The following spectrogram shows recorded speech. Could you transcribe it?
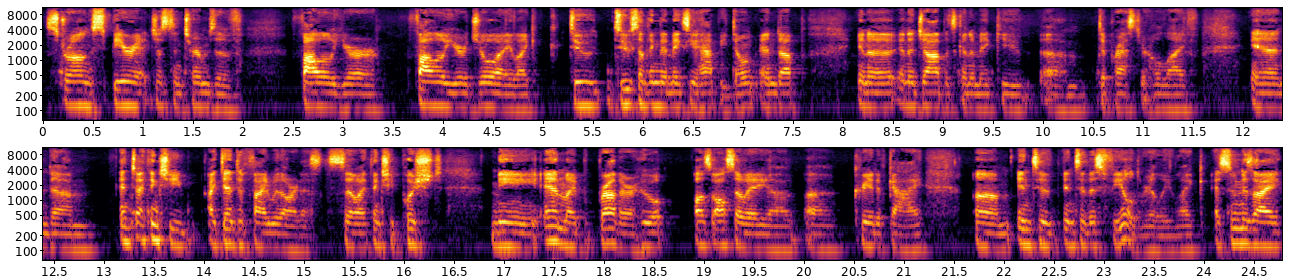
strong spirit just in terms of follow your follow your joy. Like do do something that makes you happy. Don't end up in a in a job that's going to make you um, depressed your whole life. And um, and I think she identified with artists. So I think she pushed me and my brother who was also a, uh, a creative guy um, into into this field really. Like as soon as I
